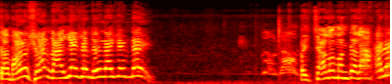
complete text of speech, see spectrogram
તમારો શાન લાવીએ છે નહીં લાવીએ નહીં. પૈસા લો મન પેલા. અરે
